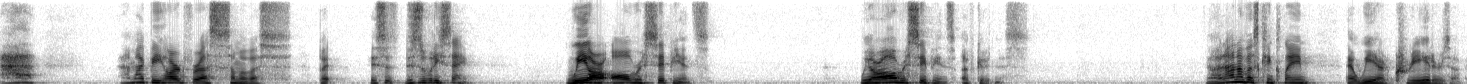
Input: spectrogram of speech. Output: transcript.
Ah, that might be hard for us, some of us, but this is, this is what he's saying. We are all recipients. We are all recipients of goodness. Now, none of us can claim that we are creators of it.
